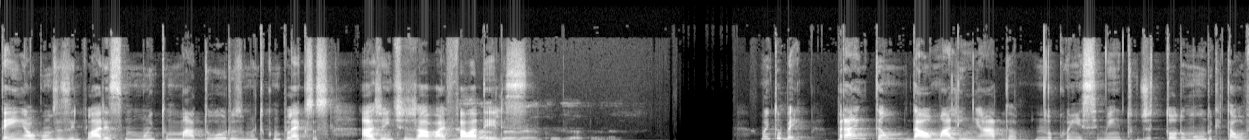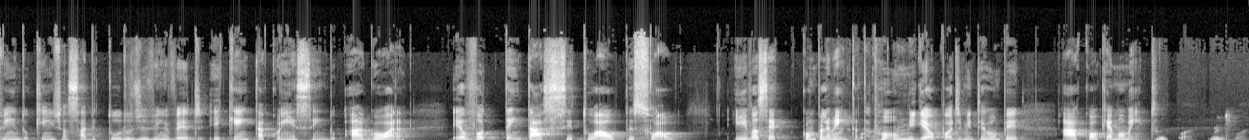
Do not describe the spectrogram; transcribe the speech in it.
tem alguns exemplares muito maduros, muito complexos. A gente já vai falar exatamente, deles. Exatamente. Muito bem. Para então dar uma alinhada no conhecimento de todo mundo que está ouvindo, quem já sabe tudo de vinho verde e quem está conhecendo agora, eu vou tentar situar o pessoal e você complementa, tá bom, Miguel? Pode me interromper a qualquer momento. Muito bem, muito bem.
